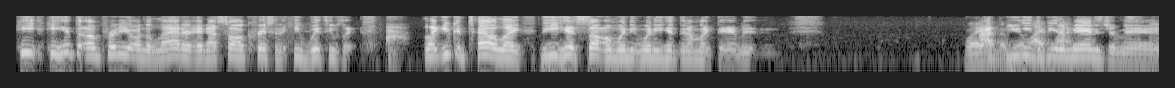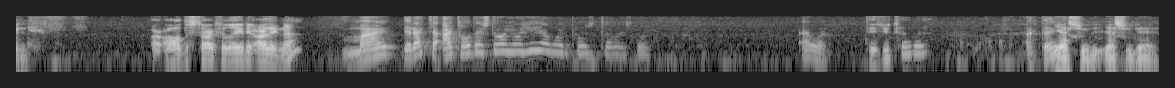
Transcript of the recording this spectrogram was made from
He he hit the unprettier on the ladder, and I saw Christian. He went. He was like, ah. like you could tell, like he hit something when he when he hit it. I'm like, damn it. Well, I- the you real need to be the manager, man. Are all the Starks related? Are they not? My did I tell? I told that story on here. I wasn't supposed to tell that story. I will. Did you tell that? I think. Yes, you yes you did.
